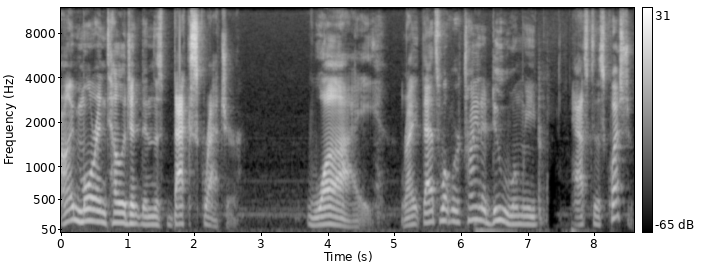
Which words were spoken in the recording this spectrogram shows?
I'm more intelligent than this back scratcher. Why? Right? That's what we're trying to do when we ask this question.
